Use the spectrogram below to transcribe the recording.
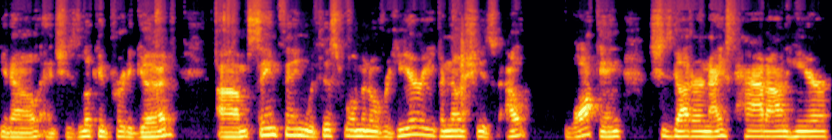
you know, and she's looking pretty good. Um, same thing with this woman over here. Even though she's out walking, she's got her nice hat on here,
